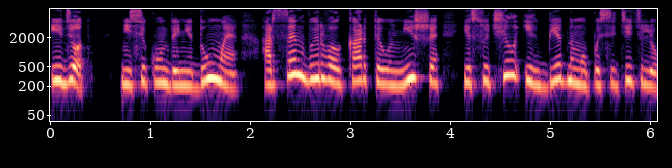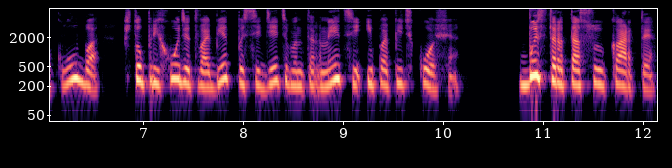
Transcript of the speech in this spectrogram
Идет. Ни секунды не думая, Арсен вырвал карты у Миши и всучил их бедному посетителю клуба, что приходит в обед посидеть в интернете и попить кофе. Быстро тасуй карты!»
